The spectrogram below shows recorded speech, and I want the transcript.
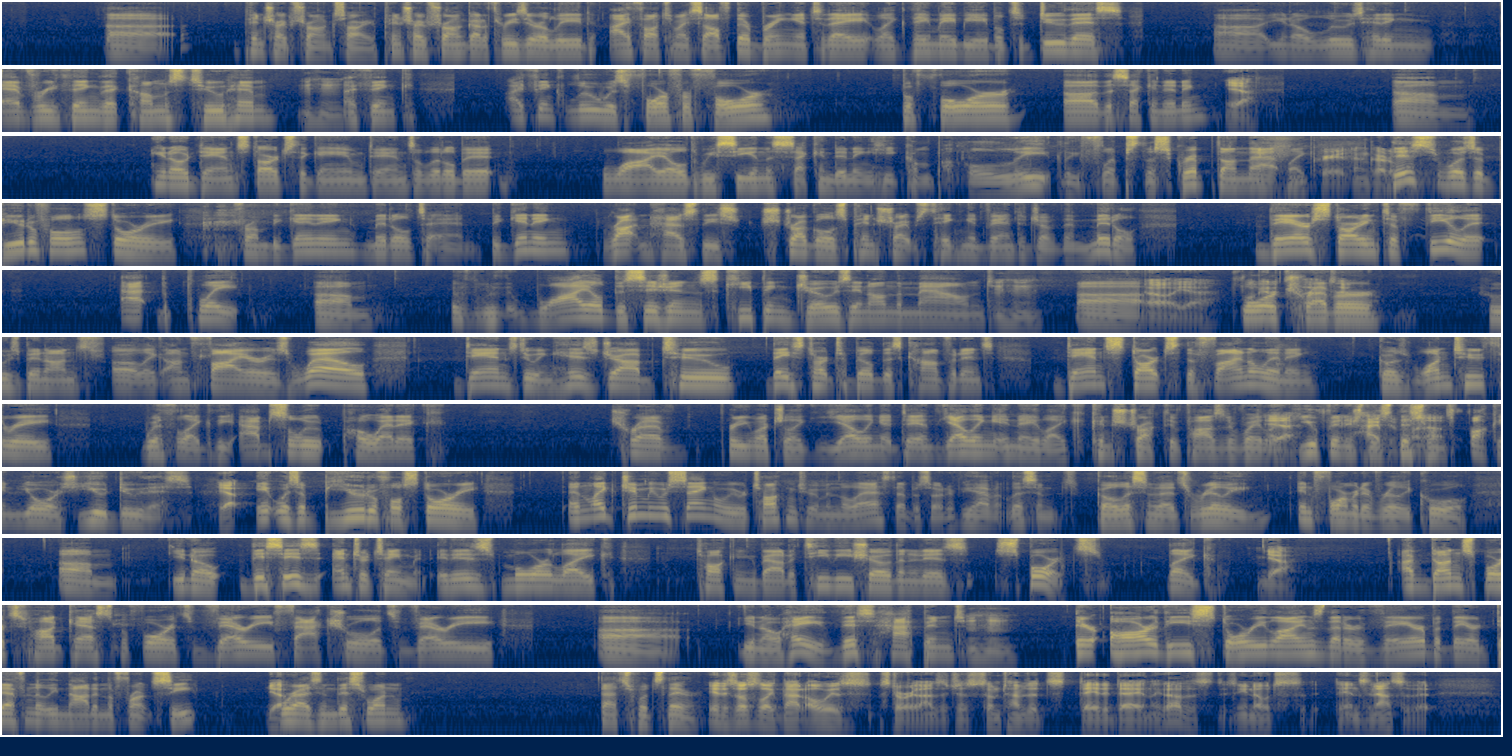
Uh, Pinstripe Strong, sorry. Pinstripe Strong got a 3-0 lead. I thought to myself, they're bringing it today. Like they may be able to do this. Uh, you know, Lou's hitting everything that comes to him. Mm-hmm. I think, I think Lou was four for four before uh, the second inning. Yeah. Um, you know, Dan starts the game. Dan's a little bit wild. We see in the second inning he completely flips the script on that. Like Great. Incredible. this was a beautiful story from beginning, middle to end. Beginning, Rotten has these struggles, pinstripes taking advantage of them. Middle, they're starting to feel it at the plate. Um, with, with wild decisions, keeping Joe's in on the mound uh, oh, yeah. For get to that, too. Trevor, who's been on uh, like on fire as well. Dan's doing his job too. They start to build this confidence. Dan starts the final inning, goes one, two, three, with like the absolute poetic Trev pretty much like yelling at Dan, yelling in a like constructive, positive way, like Yeah. you finish this, this one's fucking yours. You do this. Yep. It was a beautiful story. And like Jimmy was saying when we were talking to him in the last episode, if you haven't listened, go listen to that. It's really informative, really cool. Um, you know, this is entertainment. It is more like talking about a TV show than it is sports. Like Yeah. I've done sports podcasts before. It's very factual. It's very, uh, you know, hey, this happened. Mm-hmm. There are these storylines that are there, but they are definitely not in the front seat. Yep. Whereas in this one, that's what's there. Yeah, there's also like not always storylines. It's just sometimes it's day to day, and like oh, this you know it's the ins and outs of it.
